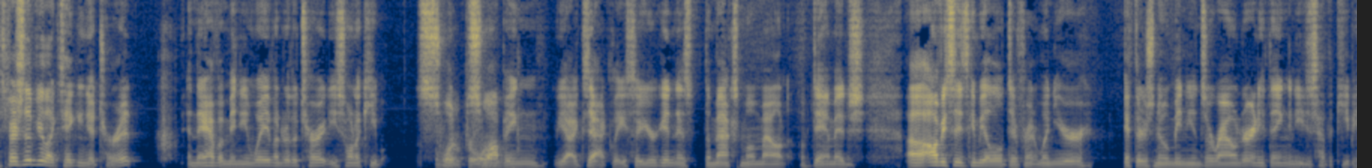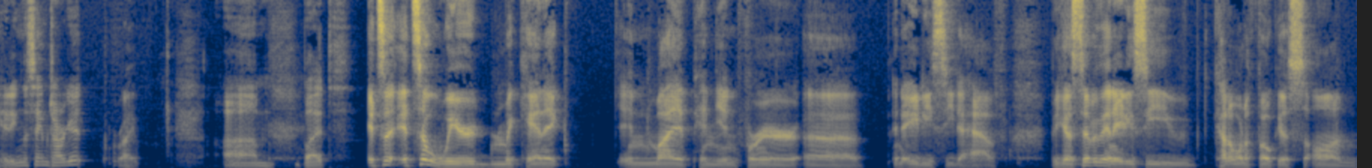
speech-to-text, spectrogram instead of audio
especially if you're like taking a turret and they have a minion wave under the turret, you just want to keep sw- for one. swapping. Yeah, exactly. So you're getting as the maximum amount of damage. Uh, obviously, it's gonna be a little different when you're if there's no minions around or anything, and you just have to keep hitting the same target. right. Um, but it's a it's a weird mechanic in my opinion for uh an ADC to have because typically an ADC you kind of want to focus on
